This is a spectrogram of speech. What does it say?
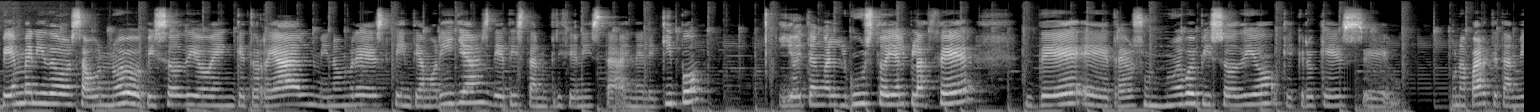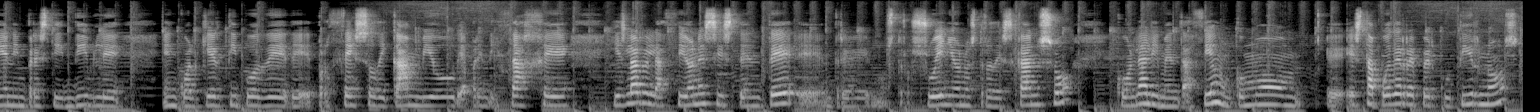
Bienvenidos a un nuevo episodio en Keto Real. Mi nombre es Cintia Morillas, dietista nutricionista en el equipo y hoy tengo el gusto y el placer de eh, traeros un nuevo episodio que creo que es eh, una parte también imprescindible en cualquier tipo de, proceso de cambio, de aprendizaje, y es la relación existente eh, entre nuestro sueño, nuestro descanso, con la alimentación, cómo esta puede repercutirnos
